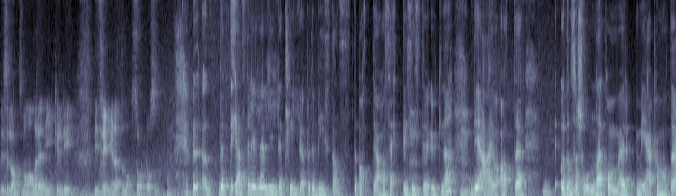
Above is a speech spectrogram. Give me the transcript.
disse landene som man allerede gir til, de, de trenger dette nå sårt også. Det, det, eneste lille, lille, tilløpet til bistandsdebatt jeg har sett de mm. siste mm. ukene, mm. det er jo at organisasjonene kommer med på en måte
